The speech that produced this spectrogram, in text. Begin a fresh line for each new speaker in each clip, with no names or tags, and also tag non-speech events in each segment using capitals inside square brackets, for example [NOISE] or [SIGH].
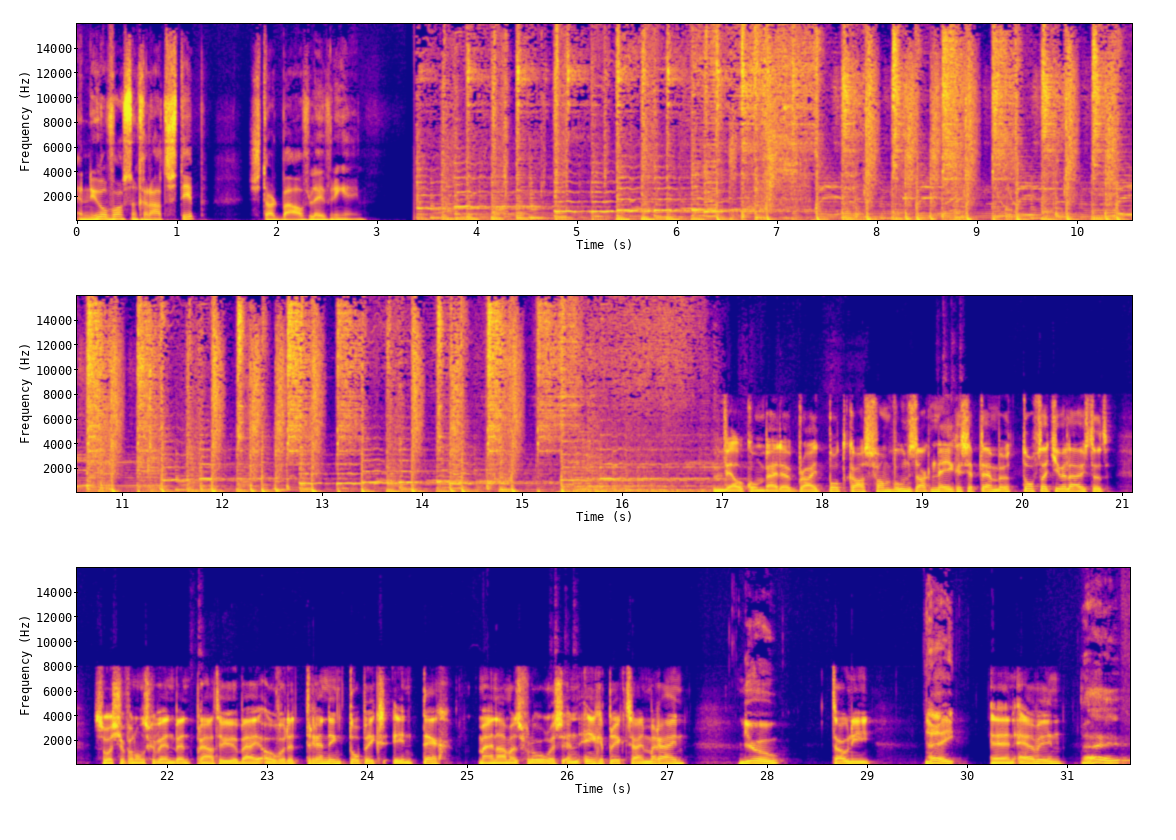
En nu alvast een gratis tip. Start bij aflevering 1.
Welkom bij de Bright Podcast van woensdag 9 september. Tof dat je weer luistert. Zoals je van ons gewend bent, praten we hierbij over de trending topics in tech. Mijn naam is Floris en ingeprikt zijn Marijn,
Yo.
Tony
Hey.
en Erwin.
Hey.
